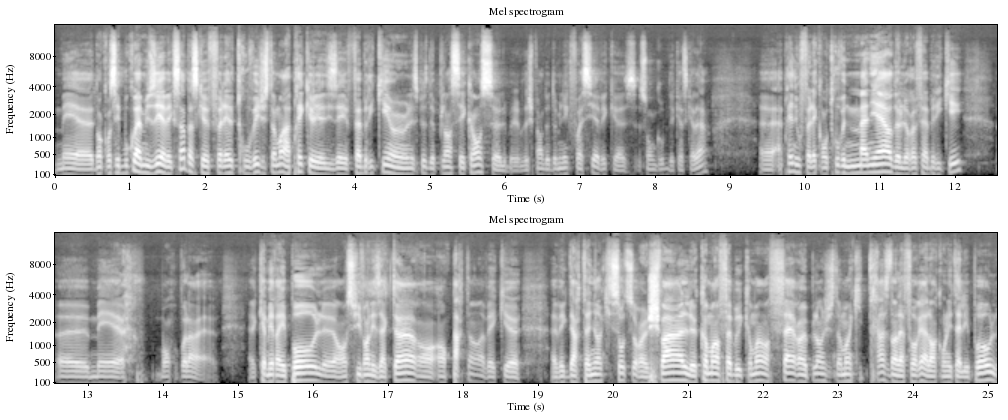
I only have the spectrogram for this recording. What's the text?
Mais euh, donc, on s'est beaucoup amusé avec ça parce qu'il fallait trouver, justement, après qu'ils aient fabriqué un espèce de plan séquence, euh, je parle de Dominique Foissy avec euh, son groupe de cascadeurs. après, il nous fallait qu'on trouve une manière de le refabriquer. mais bon, voilà, caméra épaule, en suivant les acteurs, en, partant avec, avec D'Artagnan qui saute sur un cheval, comment, comment faire un plan justement qui trace dans la forêt alors qu'on est à l'épaule.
